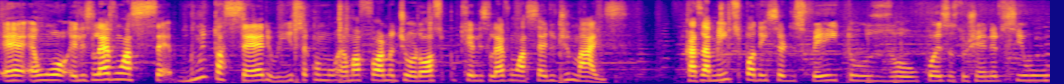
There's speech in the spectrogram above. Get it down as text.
é, é um, eles levam a muito a sério isso. É como é uma forma de horóscopo que eles levam a sério demais. Casamentos podem ser desfeitos ou coisas do gênero se o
